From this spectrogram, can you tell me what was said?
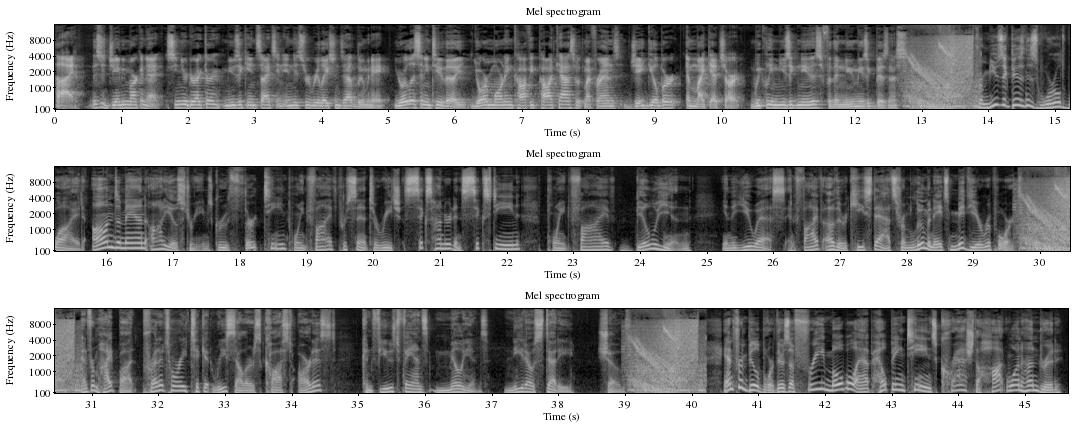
Hi, this is Jamie Markinet, Senior Director, Music Insights and Industry Relations at Luminate. You're listening to the Your Morning Coffee podcast with my friends Jay Gilbert and Mike Etchart. Weekly music news for the new music business. For music business worldwide, on demand audio streams grew 13.5% to reach 616.5 billion in the US and five other key stats from Luminate's mid-year report. And from Hypebot, predatory ticket resellers cost artists, confused fans millions. NITO study shows. And from Billboard, there's a free mobile app helping teens crash the Hot 100,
